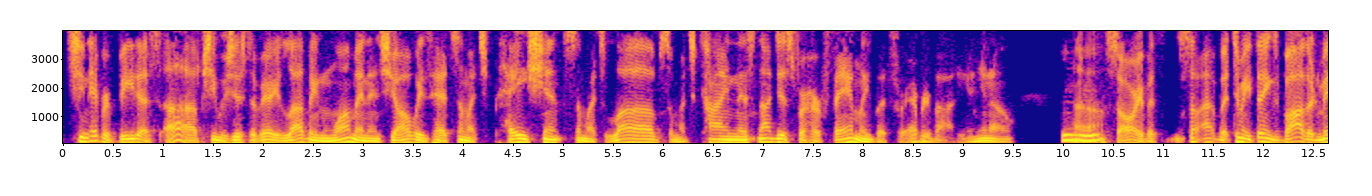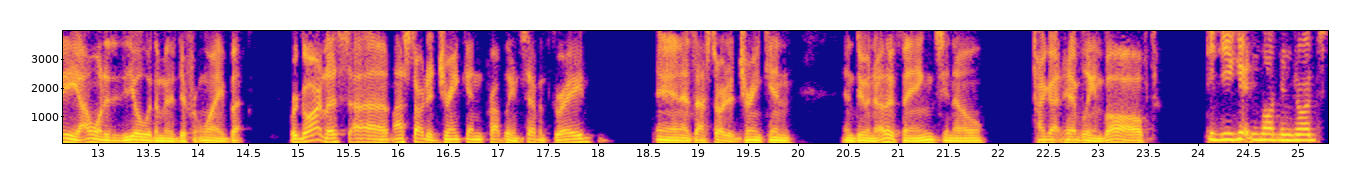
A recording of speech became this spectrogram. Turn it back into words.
she never beat us up. She was just a very loving woman and she always had so much patience, so much love, so much kindness, not just for her family, but for everybody. And, you know, mm-hmm. uh, sorry, but so, but to me, things bothered me. I wanted to deal with them in a different way. But regardless, uh, I started drinking probably in seventh grade. And as I started drinking and doing other things, you know, I got heavily involved. Did you get involved in drugs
